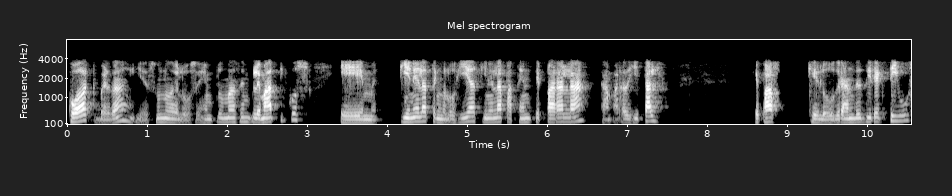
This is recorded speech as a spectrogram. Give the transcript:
Kodak, ¿verdad? Y es uno de los ejemplos más emblemáticos, em, tiene la tecnología, tiene la patente para la cámara digital. ¿Qué pasa? Que los grandes directivos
